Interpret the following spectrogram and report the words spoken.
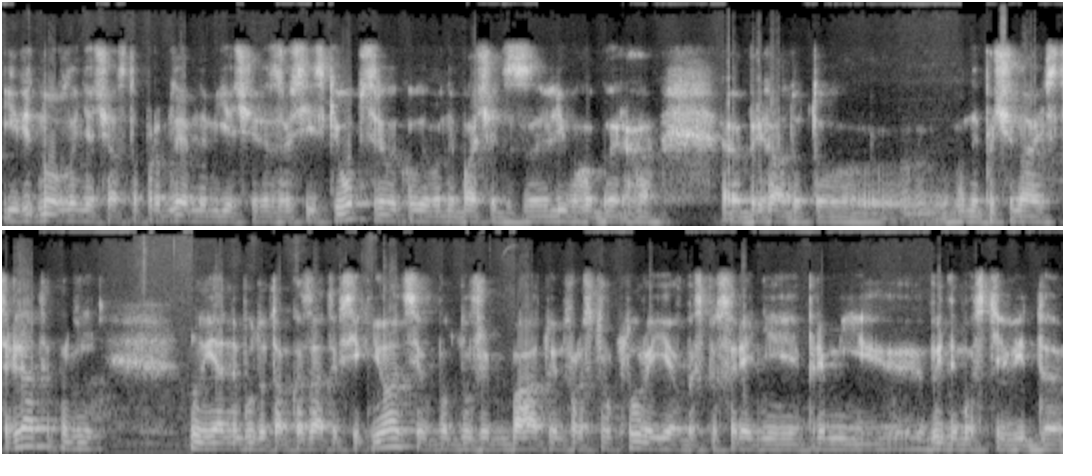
І відновлення часто проблемним є через російські обстріли, коли вони бачать з лівого берега е, бригаду, то вони починають стріляти по ній. Ну я не буду там казати всіх нюансів, бо дуже багато інфраструктури є в безпосередній прямій е, видимості від е,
